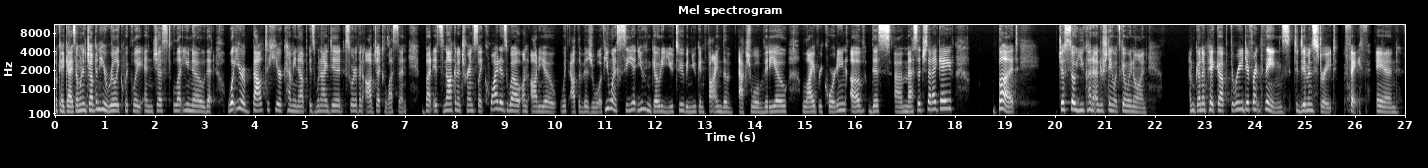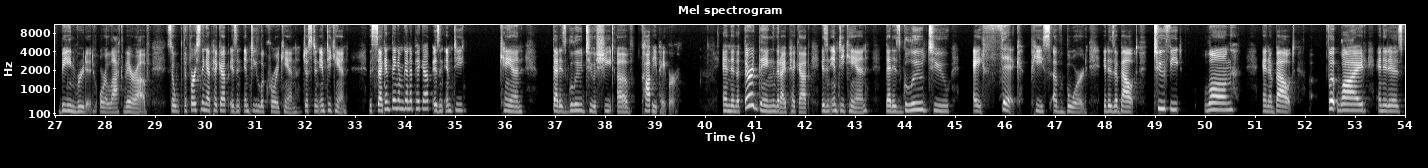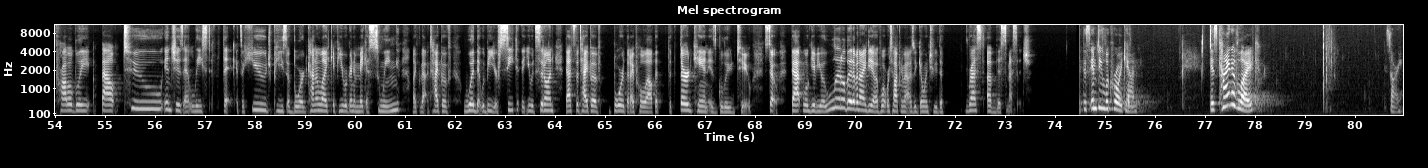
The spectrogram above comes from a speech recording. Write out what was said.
Okay, guys, I want to jump in here really quickly and just let you know that what you're about to hear coming up is when I did sort of an object lesson, but it's not going to translate quite as well on audio without the visual. If you want to see it, you can go to YouTube and you can find the actual video live recording of this uh, message that I gave. But just so you kind of understand what's going on, I'm going to pick up three different things to demonstrate faith and being rooted or lack thereof. So the first thing I pick up is an empty LaCroix can, just an empty can. The second thing I'm going to pick up is an empty can that is glued to a sheet of copy paper. And then the third thing that I pick up is an empty can that is glued to a thick piece of board. It is about two feet long and about foot wide, and it is probably about two inches at least thick. It's a huge piece of board, kind of like if you were going to make a swing, like that type of wood that would be your seat that you would sit on. That's the type of board that I pull out that the third can is glued to. So that will give you a little bit of an idea of what we're talking about as we go into the rest of this message. This empty LaCroix can is kind of like, sorry,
